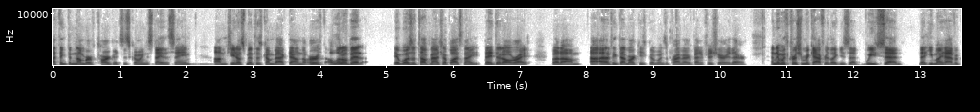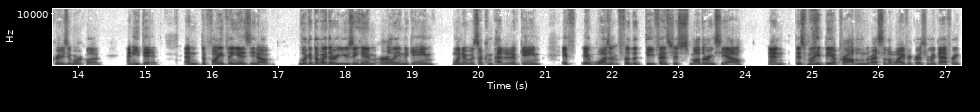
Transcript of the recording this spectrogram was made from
I think the number of targets is going to stay the same. Um, Geno Smith has come back down to earth a little bit. It was a tough matchup last night. They did all right, but um, I, I think that Marquise Goodwin's the primary beneficiary there. And then with Christian McCaffrey, like you said, we said that he might have a crazy workload, and he did. And the funny thing is, you know, look at the way they were using him early in the game when it was a competitive game. If it wasn't for the defense just smothering Seattle, and this might be a problem the rest of the way for Christian McCaffrey,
